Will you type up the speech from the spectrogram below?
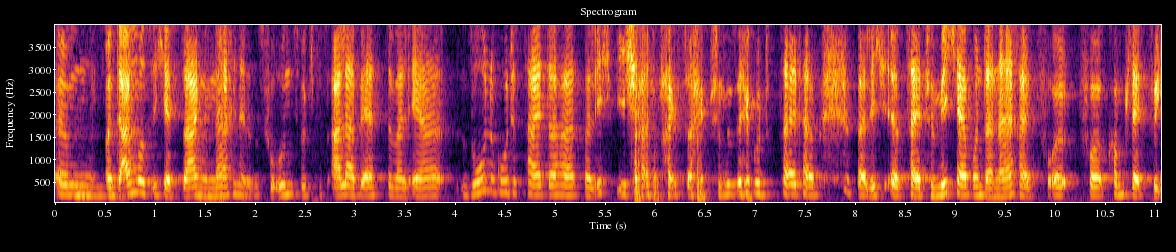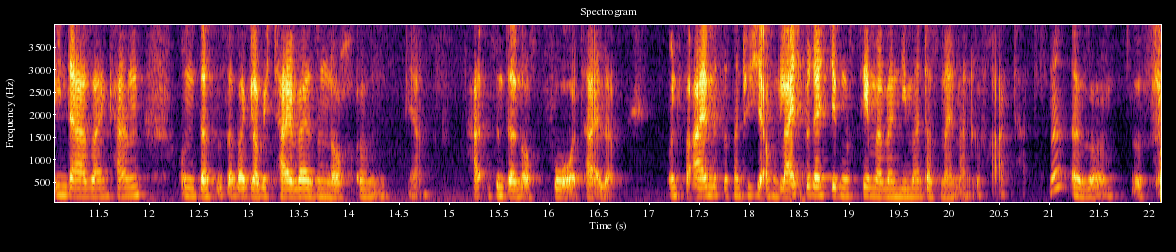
Ähm, mhm. Und da muss ich jetzt sagen, im Nachhinein ist es für uns wirklich das Allerbeste, weil er so eine gute Zeit da hat, weil ich, wie ich anfangs sagte, eine sehr gute Zeit habe, weil ich äh, Zeit für mich habe und danach halt voll, voll komplett für ihn da sein kann. Und das ist aber, glaube ich, teilweise noch ähm, ja, sind da noch Vorurteile. Und vor allem ist das natürlich auch ein Gleichberechtigungsthema, wenn niemand das mein Mann gefragt hat. Ne? Also das,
